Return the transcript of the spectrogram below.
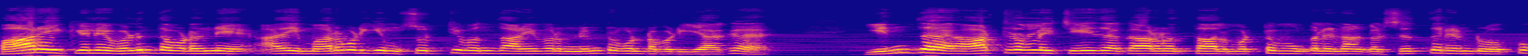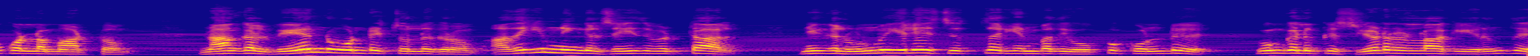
பாறை கீழே விழுந்தவுடனே அதை மறுபடியும் சுற்றி வந்து அனைவரும் நின்று கொண்டபடியாக இந்த ஆற்றல்களை செய்த காரணத்தால் மட்டும் உங்களை நாங்கள் சித்தர் என்று ஒப்புக்கொள்ள மாட்டோம். நாங்கள் வேண்டு ஒன்றை சொல்லுகிறோம். அதையும் நீங்கள் செய்துவிட்டால் நீங்கள் உண்மையிலே சித்தர் என்பதை ஒப்புக்கொண்டு உங்களுக்கு சீடர்களாக இருந்து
